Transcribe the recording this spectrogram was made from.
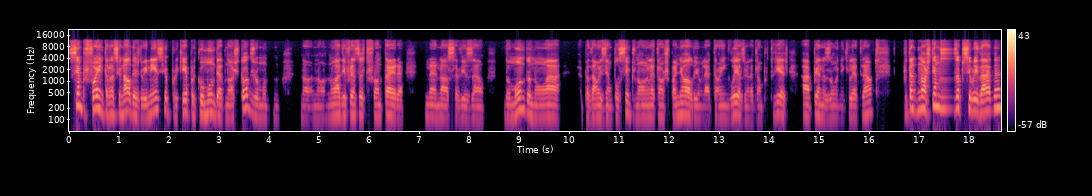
sempre foi internacional desde o início. Porquê? Porque o mundo é de nós todos, o mundo não, não, não há diferenças de fronteira na nossa visão do mundo, não há para dar um exemplo simples, não há um eletrão espanhol e um eletrão inglês, um eletrão português, há apenas um único eletrão. Portanto, nós temos a possibilidade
